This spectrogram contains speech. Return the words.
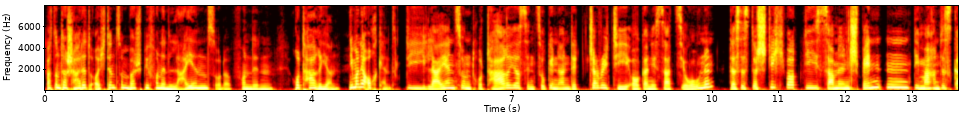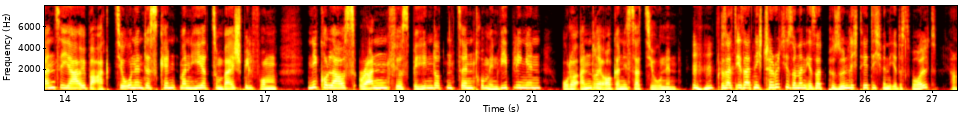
Was unterscheidet euch denn zum Beispiel von den Lions oder von den Rotariern, die man ja auch kennt? Die Lions und Rotarier sind sogenannte Charity-Organisationen. Das ist das Stichwort. Die sammeln Spenden, die machen das ganze Jahr über Aktionen. Das kennt man hier zum Beispiel vom Nikolaus Run fürs Behindertenzentrum in Wiblingen oder andere Organisationen. Mhm. Das heißt, ihr seid nicht Charity, sondern ihr seid persönlich tätig, wenn ihr das wollt Ja.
